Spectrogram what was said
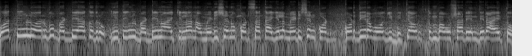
ಹೋದ ತಿಂಗಳವರೆಗೂ ಬಡ್ಡಿ ಹಾಕಿದ್ರು. ಈ ತಿಂಗಳು ಬಡ್ಡಿನೂ ಹಾಕಿಲ್ಲ. ನಾವು ಮೆಡಿಷನು ಕೊಡ್ಸೋಕ್ಕಾಗಿಲ್ಲ. ಮೆಡಿಷನ್ ಕೊಡ್ ಕೊಡ್ದಿರ ಹೋಗಿದ್ದಕ್ಕೆ ಅವ್ರಿಗೆ ತುಂಬ ಹುಷಾರು ಇಲ್ದಿರ ಆಯಿತು.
